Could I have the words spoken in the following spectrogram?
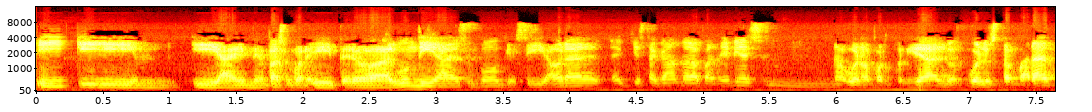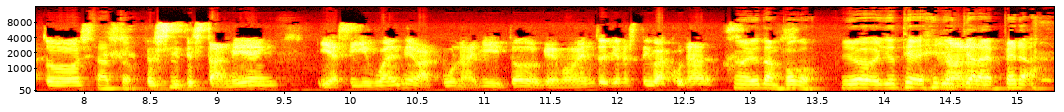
y, y, y ahí me paso por ahí, pero algún día supongo que sí. Ahora que está acabando la pandemia es una buena oportunidad, los vuelos están baratos, los sitios están bien, y así igual me vacuno allí y todo, que de momento yo no estoy vacunado. No, yo tampoco, yo, yo, te, yo estoy a la espera.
